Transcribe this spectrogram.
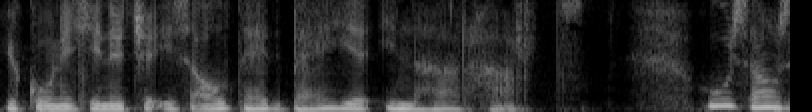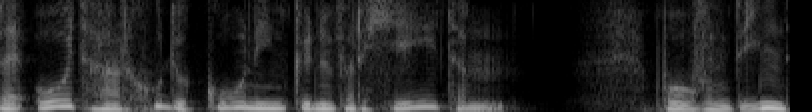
Je koninginnetje is altijd bij je in haar hart. Hoe zou zij ooit haar goede koning kunnen vergeten? Bovendien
